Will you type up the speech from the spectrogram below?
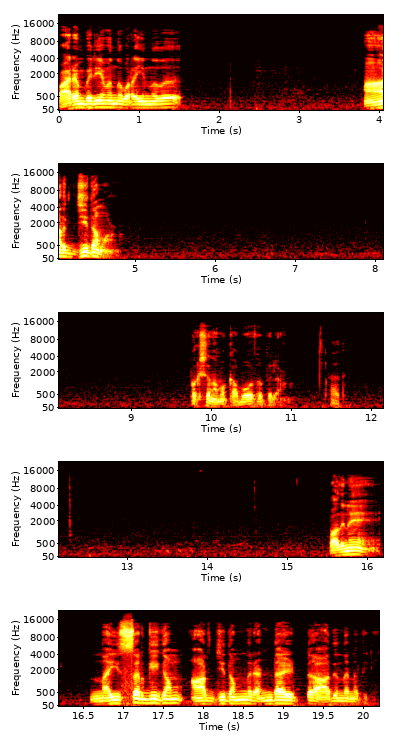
പാരമ്പര്യം എന്ന് പറയുന്നത് ആർജിതമാണ്. പക്ഷെ നമുക്ക് അബോധത്തിലാണ്. അതെ. അപ്പം അതിനെ നൈസർഗികം ആർജിതം എന്ന് രണ്ടായിട്ട് ആദ്യം തന്നെ തിരിക്കാം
